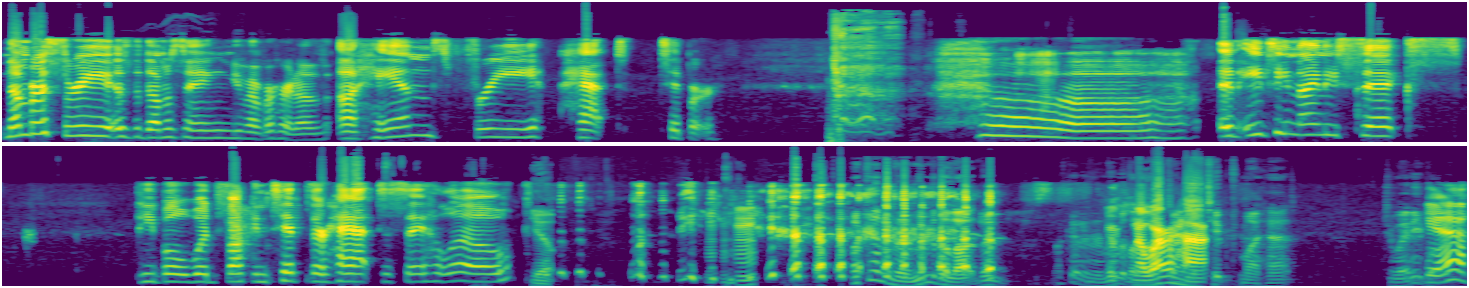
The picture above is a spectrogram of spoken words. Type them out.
Number three is the dumbest thing you've ever heard of. A hands-free hat tipper. In 1896, people would fucking tip their hat to say hello. Yep. Mhm. I can't even remember the last. I can't even remember the No, last our time I hat. tipped my hat to anybody. Yeah.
